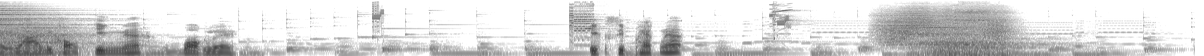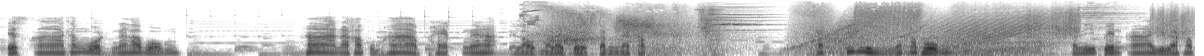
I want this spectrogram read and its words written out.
ไข่ลานนี่ของจริงนะฮะผมบอกเลย อีกสิบแพ็คนะฮะ SR ทั้งหมดนะครับผมห้านะครับผมห้าแพ็คนะฮะ เดี๋ยวเรามาไล่เปิดกันนะครับ แพ็คที่หนึ่งนะครับผม อันนี้เป็น R อยู่แล้วครับ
